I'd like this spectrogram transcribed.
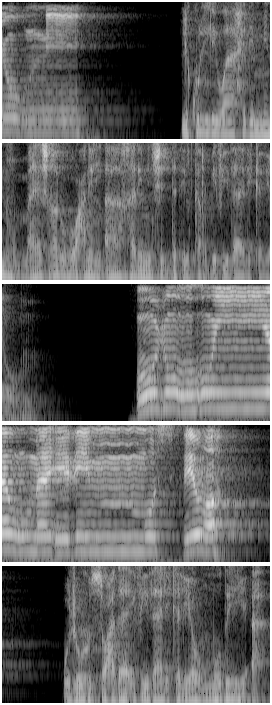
يغنيه. لكل واحد منهم ما يشغله عن الآخر من شدة الكرب في ذلك اليوم. وجوه يومئذ مسفرة. وجوه السعداء في ذلك اليوم مضيئة.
